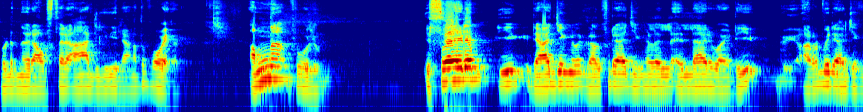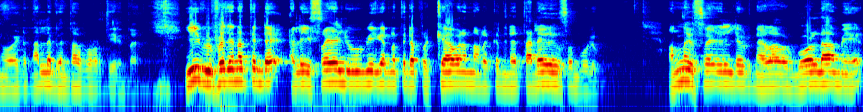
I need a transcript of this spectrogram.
പെടുന്ന ഒരു അവസ്ഥ ആ രീതിയിലാണ് അത് പോയത്. അന്ന് പോലും ഇസ്രായേലും ഈ രാജ്യങ്ങൾ ഗൾഫ് രാജ്യങ്ങളിൽ എല്ലാവരുമായിട്ട് ഈ അറബ് രാജ്യങ്ങളുമായിട്ട് നല്ല ബന്ധം പുലർത്തിയിരുന്നത് ഈ വിഭജനത്തിന്റെ അല്ലെ ഇസ്രായേൽ രൂപീകരണത്തിന്റെ പ്രഖ്യാപനം നടക്കുന്നതിന്റെ തലേ ദിവസം പോലും അന്ന് ഇസ്രായേലിന്റെ ഒരു നേതാവ് ഗോൾഡാ മേയർ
